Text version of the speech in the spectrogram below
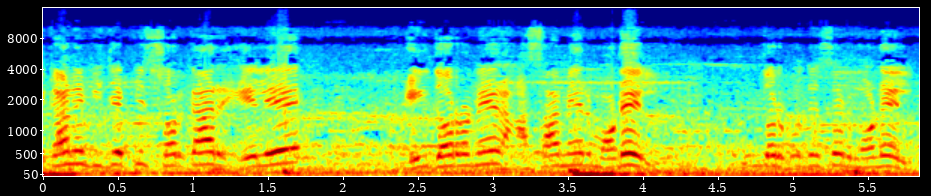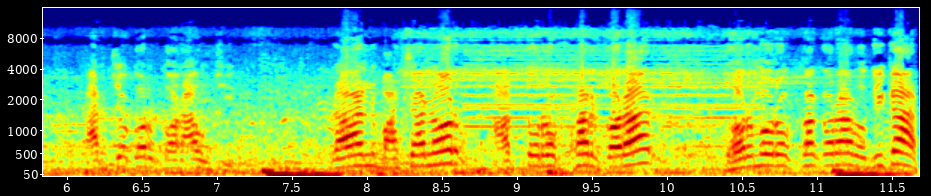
এখানে বিজেপির সরকার এলে এই ধরনের আসামের মডেল, উত্তরপ্রদেশের মডেল কার্যকর করা উচিত। প্রাণ বাঁচানোর, আত্মরক্ষার করার, ধর্ম রক্ষা করার অধিকার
